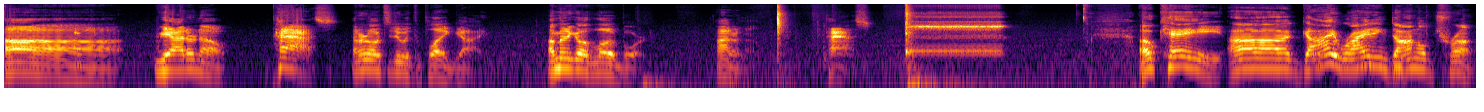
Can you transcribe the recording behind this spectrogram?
Uh yeah, I don't know. Pass. I don't know what to do with the plague guy. I'm gonna go with load board. I don't know. Pass. Okay, uh guy riding Donald Trump.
